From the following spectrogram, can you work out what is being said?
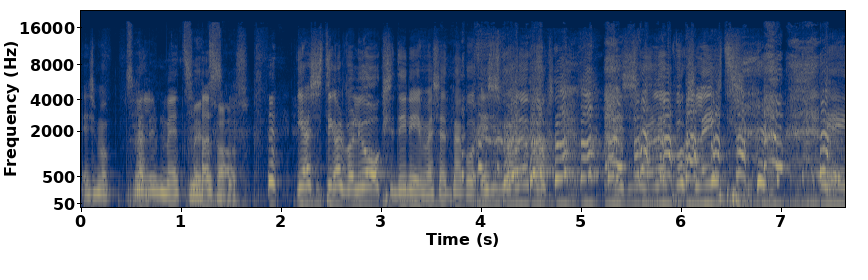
Ja siis ma. sa olid metsas, metsas.. ja, sest igal pool jooksid inimesed nagu ja siis ma lõpuks, ja siis ma lõpuks leidsin ei,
